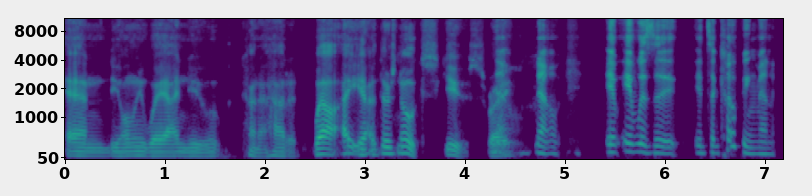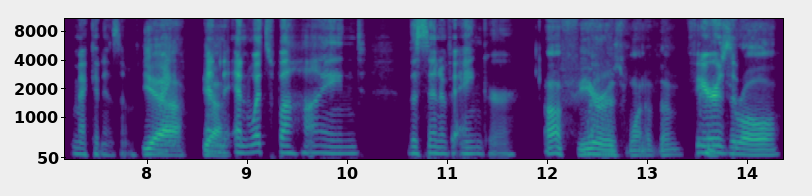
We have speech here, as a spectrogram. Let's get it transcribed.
and the only way I knew kind of how to, well, I, yeah, there's no excuse, right? No, no. It, it was a it's a coping me- mechanism. Yeah, right? yeah. And and what's behind the sin of anger? Oh, fear Wow. is one of them. Fear is a- control,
